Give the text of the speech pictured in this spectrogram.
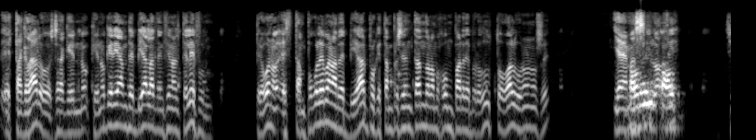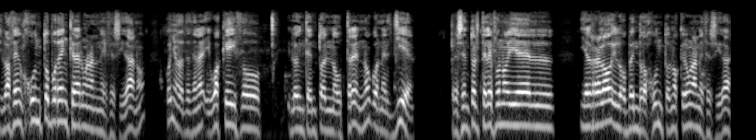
Está claro, o sea, que no, que no querían desviar la atención al teléfono. Pero bueno, tampoco le van a desviar porque están presentando a lo mejor un par de productos o algo, ¿no? No sé. Y además, si lo, hacen, si lo hacen juntos, pueden crear una necesidad, ¿no? Coño, de tener, igual que hizo, y lo intentó el Note 3, ¿no? Con el Gear. Presento el teléfono y el, y el reloj y los vendo juntos, ¿no? Crea una necesidad.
